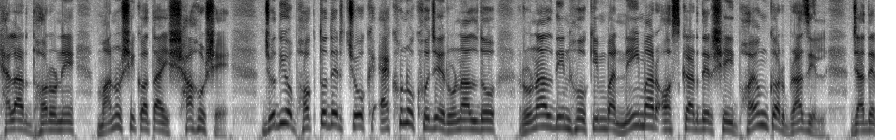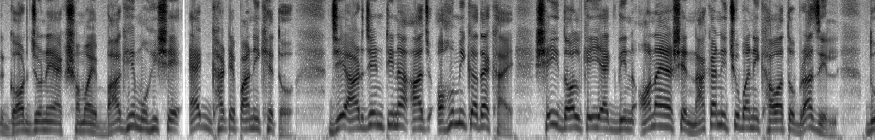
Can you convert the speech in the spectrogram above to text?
খেলার ধরনে, মানসিকতায় সাহসে। যদিও ভক্তদের চোখ এখনও খোঁজে রোনালদো, রোনালদিনহো কিংবা নেইমার অস্কারদের সেই ভয়ঙ্কর ব্রাজিল, যাদের গর্জনে একসময় বাঘে মহিষে এক ঘাটে পানি খেত। যে আর্জেন্টিনা আজ অহমিকা দেখায়, সেই দলকেই একদিন অনায়াসে নাকানি চুবানি খাওয়াতো ব্রাজিল। দু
